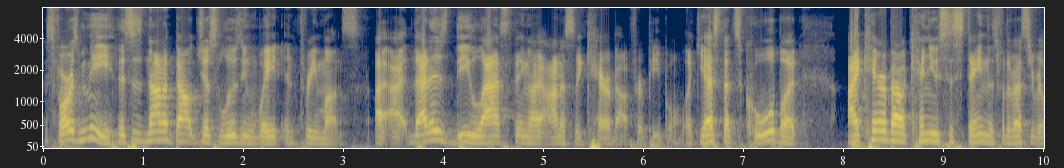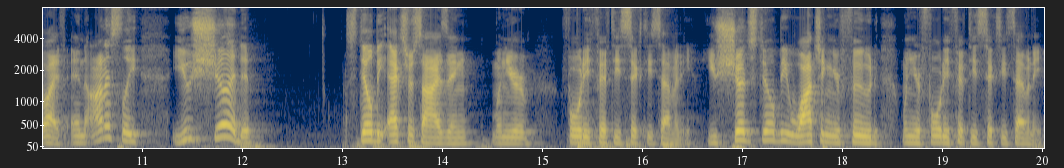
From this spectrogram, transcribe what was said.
as far as me, this is not about just losing weight in three months. I, I, that is the last thing I honestly care about for people. Like, yes, that's cool, but I care about can you sustain this for the rest of your life? And honestly, you should still be exercising when you're 40, 50, 60, 70. You should still be watching your food when you're 40, 50, 60, 70.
